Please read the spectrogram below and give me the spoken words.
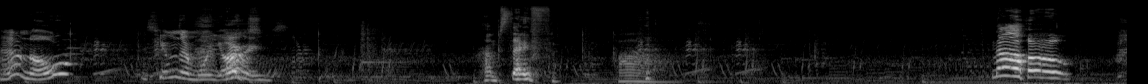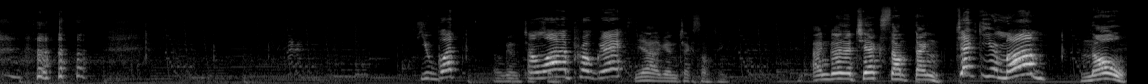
I don't know. Assume there are more yarns. I'm safe. Ah. no! you but I'm gonna check. I wanna progress. yeah, I'm gonna check something. I'm gonna check something. Check your mom. No.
